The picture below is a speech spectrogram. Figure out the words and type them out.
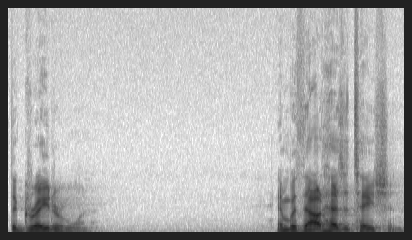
the greater one. And without hesitation,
